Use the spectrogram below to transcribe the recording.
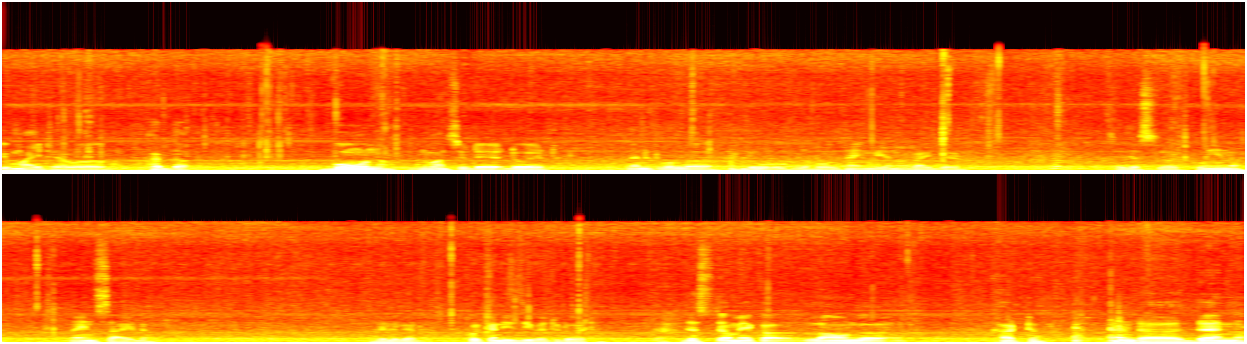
you might have uh, cut the bone, and once you do do it, then it will uh, do the whole thing, you know, right there. So just uh, clean uh, the inside. Really good, quick and easy way to do it. Just uh, make a long uh, cut, and uh, then. Uh,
